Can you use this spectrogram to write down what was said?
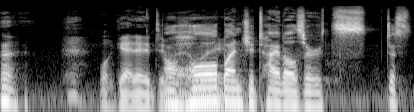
We'll get into A whole later. bunch of titles are s- just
